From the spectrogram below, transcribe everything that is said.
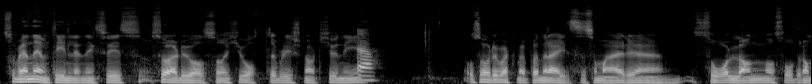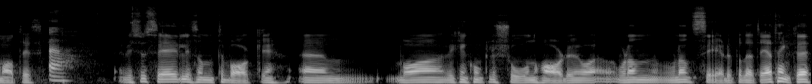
Som jag nämnde inledningsvis så är du alltså 28, blir snart 29. Ja. Och så har du varit med på en resa som är eh, så lång och så dramatisk. Ja. Om du ser liksom tillbaka, eh, vad, vilken konklusion har du? Hur ser du på detta? Jag tänkte,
